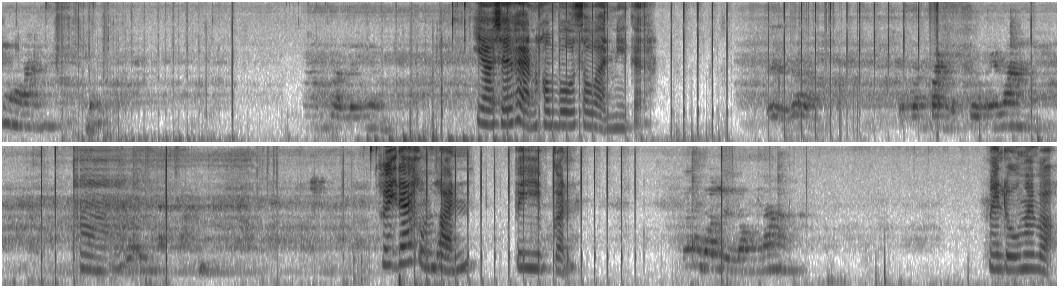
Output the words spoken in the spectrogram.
น อยากใช้แผนคอมโบสวรรค์นี่กะเออก็ปันกับครูไม่ว่างอ่าเป็นของฝันเฮ้ย ได้ของขวัญไปหยิบก่อน ขึ้นบนหรือลงล่าง ไม่รู้ไม่บอก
